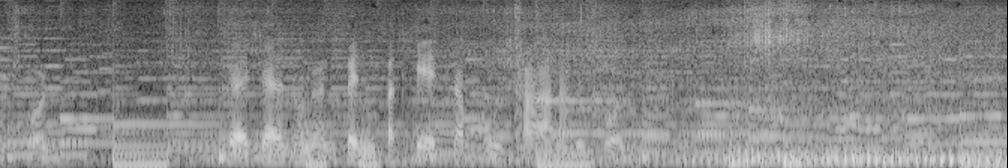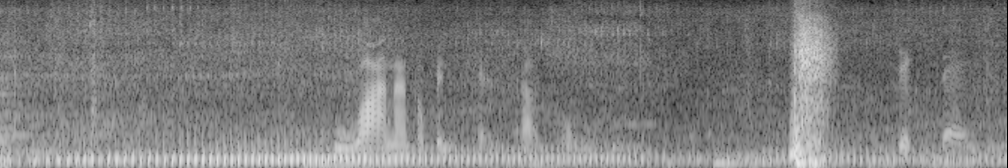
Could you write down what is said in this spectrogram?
ทุกคน แกๆตรงนั้นเป็นประเทศกัมพูชานะทุกคนกูว่านะต้องเป็นแขนตาทรงเจ๊กแดงที่น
